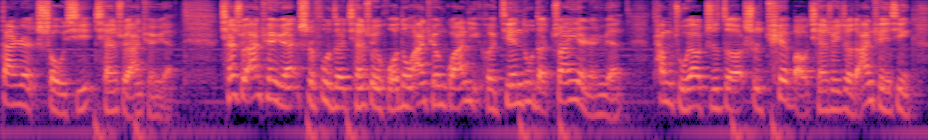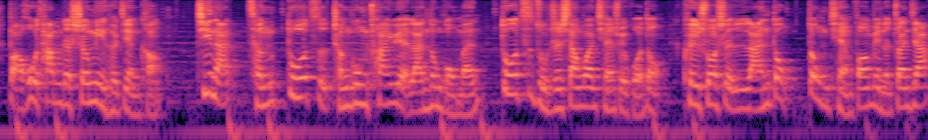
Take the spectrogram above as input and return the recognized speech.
担任首席潜水安全员。潜水安全员是负责潜水活动安全管理和监督的专业人员，他们主要职责是确保潜水者的安全性，保护他们的生命和健康。基南曾多次成功穿越蓝洞拱门，多次组织相关潜水活动，可以说是蓝洞洞潜方面的专家。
